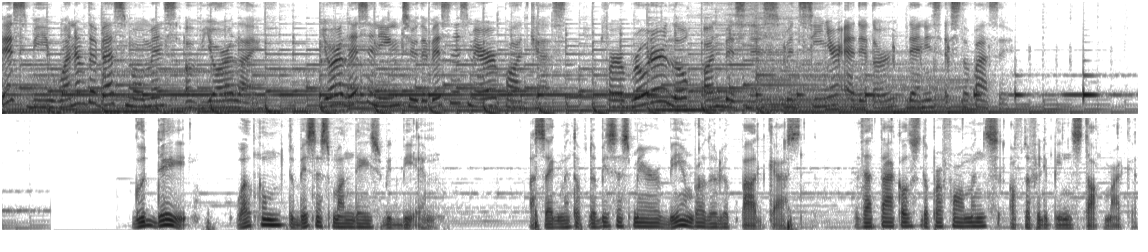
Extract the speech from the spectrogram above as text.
This be one of the best moments of your life. You're listening to the Business Mirror podcast for a broader look on business with senior editor Dennis Estopace. Good day. Welcome to Business Mondays with BM, a segment of the Business Mirror BM Broader Look podcast that tackles the performance of the Philippine stock market.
